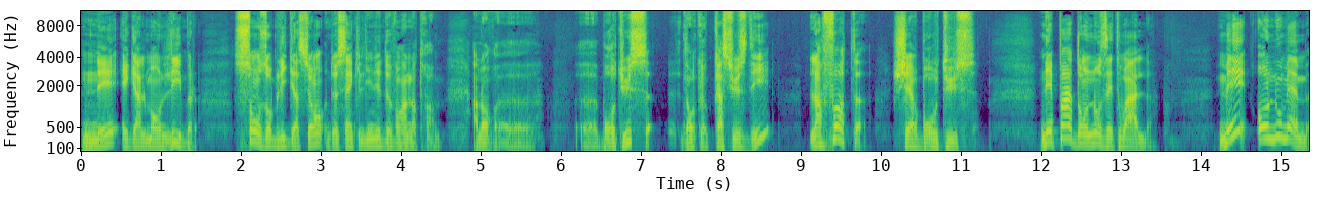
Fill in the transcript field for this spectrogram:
nés également libres, sans obligation de s'incliner devant un autre homme. Alors, euh, euh, Brutus, donc Cassius dit, la faute, cher Brutus, n'est pas dans nos étoiles, mais en nous-mêmes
